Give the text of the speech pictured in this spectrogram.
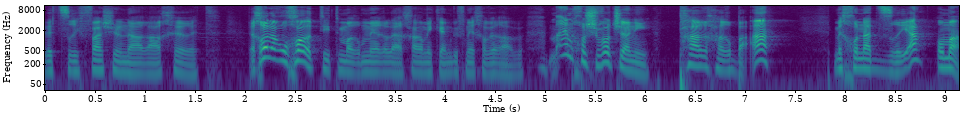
לצריפה של נערה אחרת. לכל הרוחות! התמרמר לאחר מכן בפני חבריו. מה הן חושבות שאני? פר הרבעה? מכונת זריעה? או מה?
